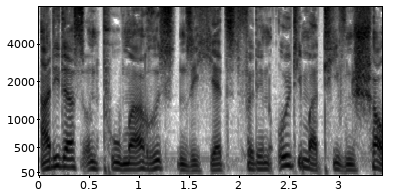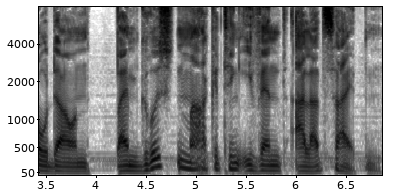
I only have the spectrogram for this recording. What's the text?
Adidas und Puma rüsten sich jetzt für den ultimativen Showdown beim größten Marketing-Event aller Zeiten.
